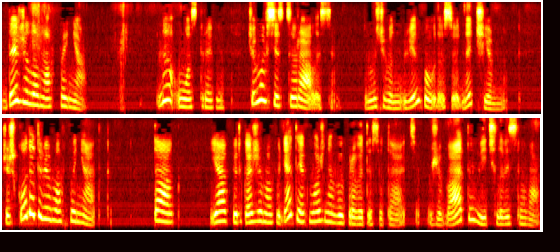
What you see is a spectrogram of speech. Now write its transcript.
де жило мавпеня? На острові. Чому всі зцуралися? Тому що він, поводився нечемно. Чи шкода тобі мавпенятки? Так. Як підкажи мавпеняти, як можна виправити ситуацію? Вживати вічливі слова.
